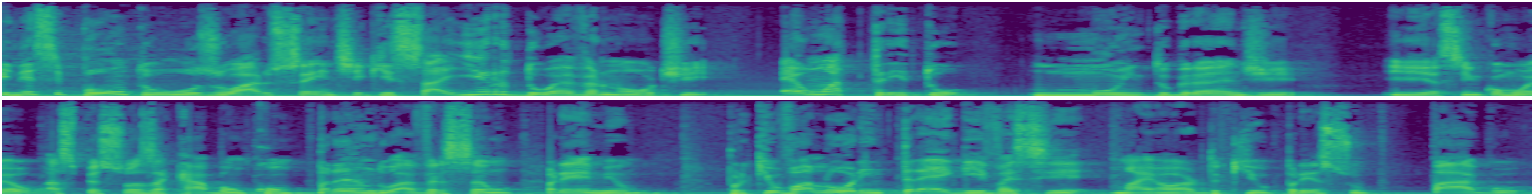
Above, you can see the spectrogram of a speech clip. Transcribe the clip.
E nesse ponto, o usuário sente que sair do Evernote é um atrito muito grande. E assim como eu, as pessoas acabam comprando a versão premium porque o valor entregue vai ser maior do que o preço pago.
